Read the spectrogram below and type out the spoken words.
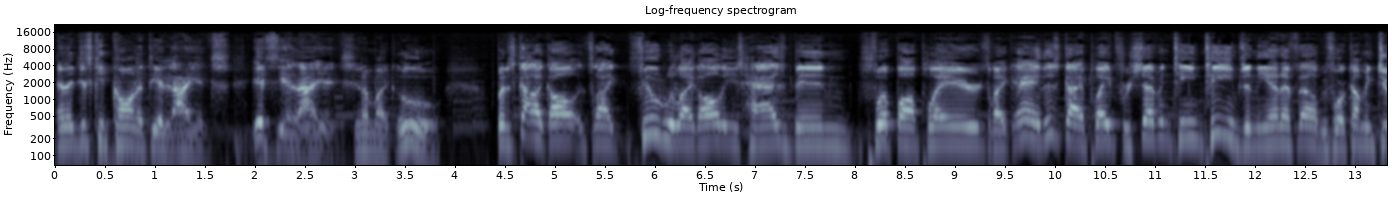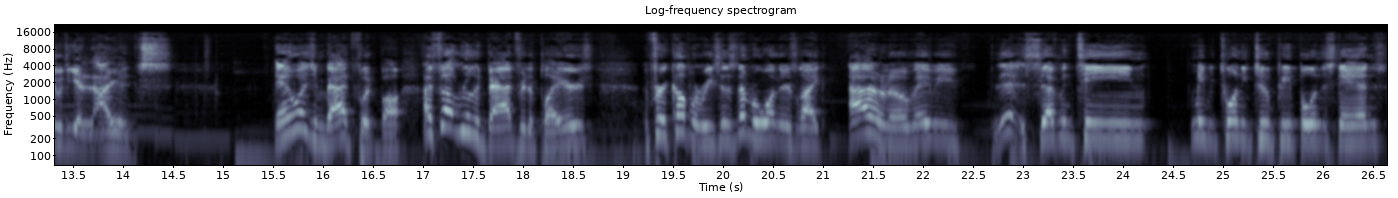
And they just keep calling it the Alliance. It's the Alliance. And I'm like, ooh. But it's got like all, it's like filled with like all these has been football players. Like, hey, this guy played for 17 teams in the NFL before coming to the Alliance. And it wasn't bad football. I felt really bad for the players for a couple reasons. Number one, there's like I don't know, maybe eh, 17, maybe 22 people in the stands.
